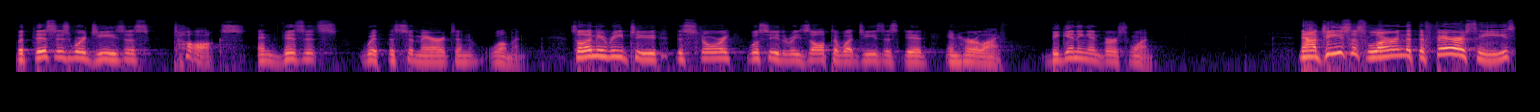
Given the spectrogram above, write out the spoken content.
But this is where Jesus talks and visits with the Samaritan woman. So let me read to you the story. We'll see the result of what Jesus did in her life. Beginning in verse 1. Now, Jesus learned that the Pharisees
